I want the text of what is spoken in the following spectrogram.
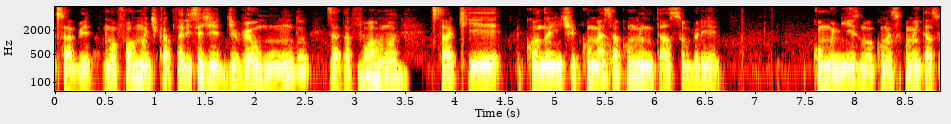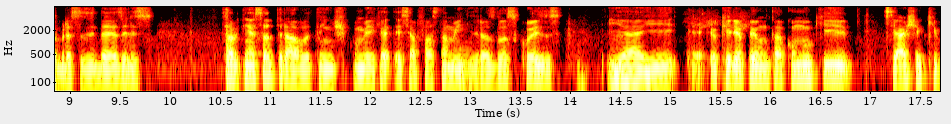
sabe, uma forma anticapitalista de, de ver o mundo, de certa forma, uhum. Só que quando a gente começa a comentar sobre comunismo, começa a comentar sobre essas ideias, eles, sabe, tem essa trava, tem tipo meio que esse afastamento entre as duas coisas. E uhum. aí é, eu queria perguntar como que você acha que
